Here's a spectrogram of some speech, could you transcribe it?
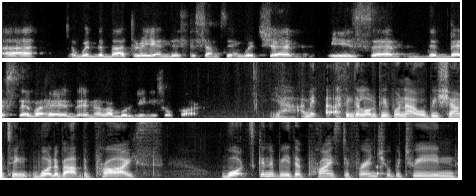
uh, with the battery, and this is something which uh, is uh, the best ever had in a Lamborghini so far. Yeah, I mean, I think a lot of people now will be shouting, "What about the price? What's going to be the price differential between,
